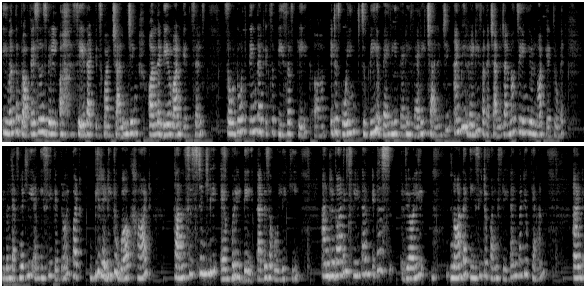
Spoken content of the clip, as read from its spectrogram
even the professors will uh, say that it's quite challenging on the day one itself so don't think that it's a piece of cake. Uh, it is going to be very very very challenging and be ready for the challenge. I'm not saying you'll not get through it. You will definitely and easily get through it but be ready to work hard consistently every day. That is the only key. And regarding free time it is really not that easy to find free time but you can. And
